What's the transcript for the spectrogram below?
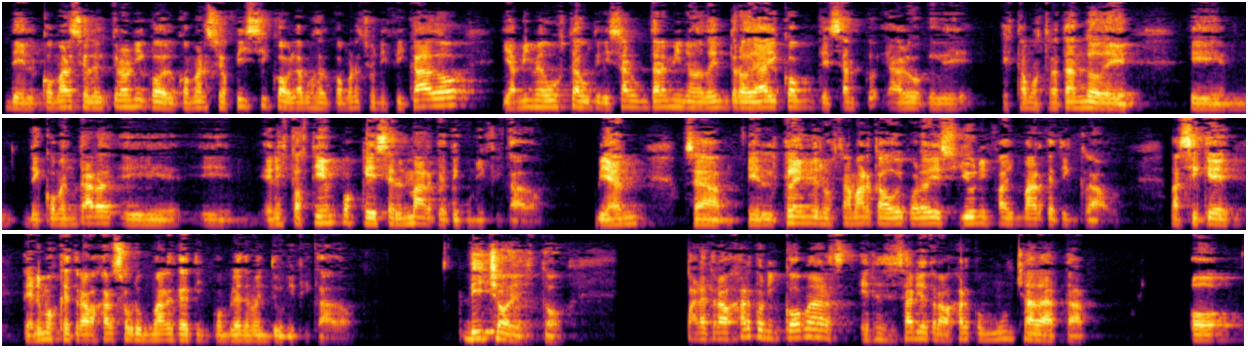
del comercio electrónico, del comercio físico, hablamos del comercio unificado, y a mí me gusta utilizar un término dentro de ICOM, que es algo que estamos tratando de, eh, comentar eh, eh, en estos tiempos, que es el marketing unificado. Bien, o sea, el claim de nuestra marca hoy por hoy es Unified Marketing Cloud. Así que tenemos que trabajar sobre un marketing completamente unificado. Dicho esto, para trabajar con e-commerce es necesario trabajar con mucha data. O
